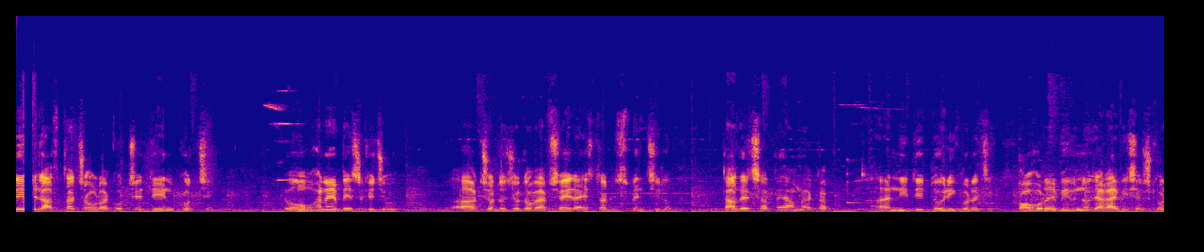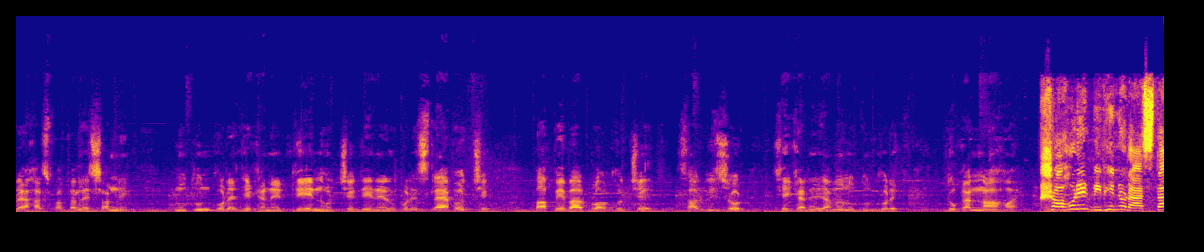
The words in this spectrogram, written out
পিডব্লিউডি রাস্তা চওড়া করছে ড্রেন করছে। এবং ওখানে বেশ কিছু ছোট ছোট ব্যবসায়ীরা এস্টাবলিশমেন্ট ছিল। তাদের সাথে আমরা একটা নীতি তৈরি করেছি। শহরের বিভিন্ন জায়গায়, বিশেষ করে হাসপাতালের সামনে, নতুন করে যেখানে ড্রেন হচ্ছে ড্রেনের উপরে স্ল্যাব হচ্ছে বা পেপার ব্লক হচ্ছে সার্ভিস রোড সেখানে যেন নতুন করে দোকান না হয়। শহরের বিভিন্ন রাস্তা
